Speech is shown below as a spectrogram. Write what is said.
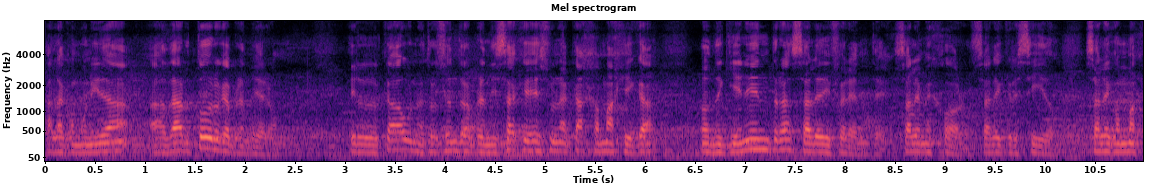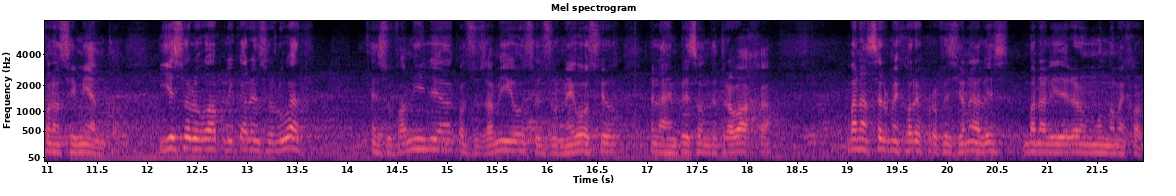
a la comunidad a dar todo lo que aprendieron. El CAU, nuestro centro de aprendizaje, es una caja mágica donde quien entra sale diferente, sale mejor, sale crecido, sale con más conocimiento. Y eso lo va a aplicar en su lugar, en su familia, con sus amigos, en sus negocios, en las empresas donde trabaja. Van a ser mejores profesionales, van a liderar un mundo mejor.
